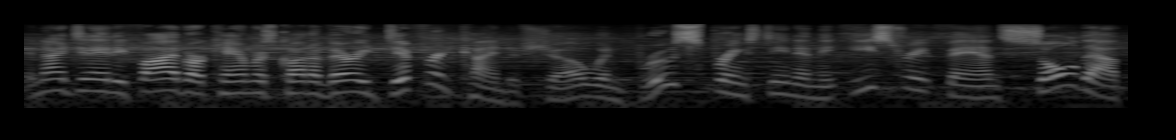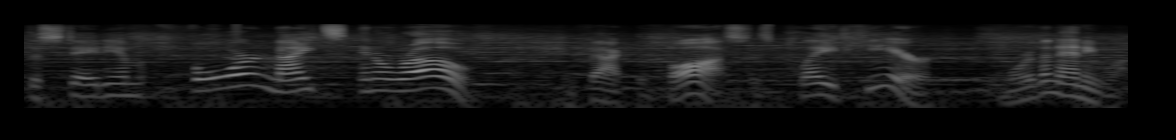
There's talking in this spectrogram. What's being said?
In 1985, our cameras caught a very different kind of show when Bruce Springsteen and the E Street Band sold out the stadium four nights in a row. In fact, the boss has played here more than anyone.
